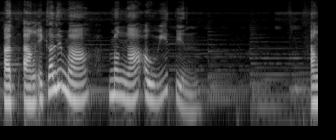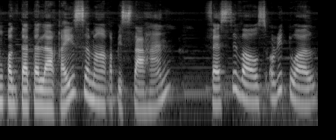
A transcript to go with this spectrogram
At ang ikalima, mga awitin. Ang pagtatalakay sa mga kapistahan, festivals o ritual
